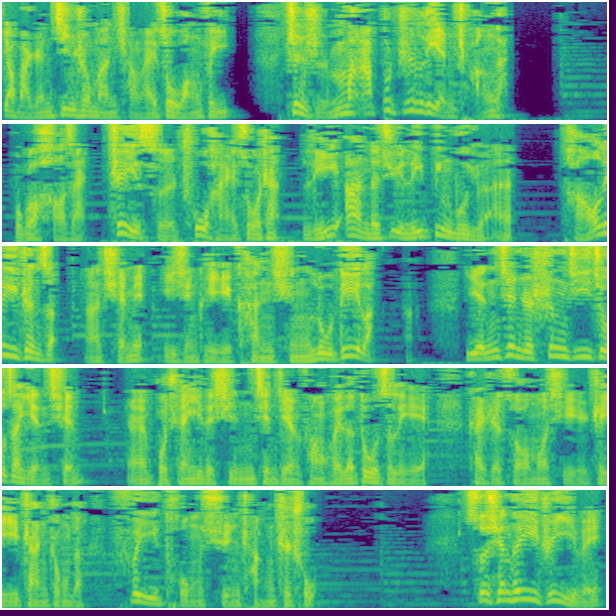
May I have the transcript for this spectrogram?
要把人金圣满抢来做王妃，真是马不知脸长啊！不过好在这次出海作战，离岸的距离并不远，逃了一阵子啊，前面已经可以看清陆地了啊，眼见着生机就在眼前，呃，不全义的心渐渐放回了肚子里，开始琢磨起这一战中的非同寻常之处。此前他一直以为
